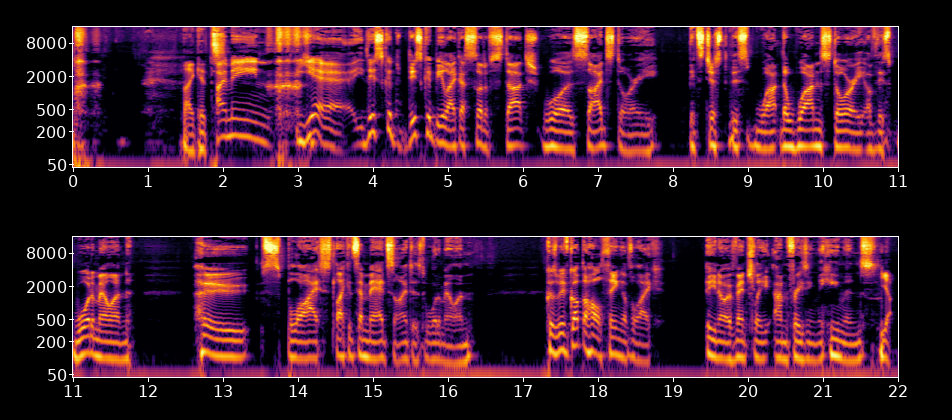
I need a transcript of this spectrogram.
like it's I mean, yeah, this could this could be like a sort of Starch Wars side story. It's just this one, the one story of this watermelon who spliced, like it's a mad scientist watermelon. Because we've got the whole thing of like, you know, eventually unfreezing the humans. yep.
